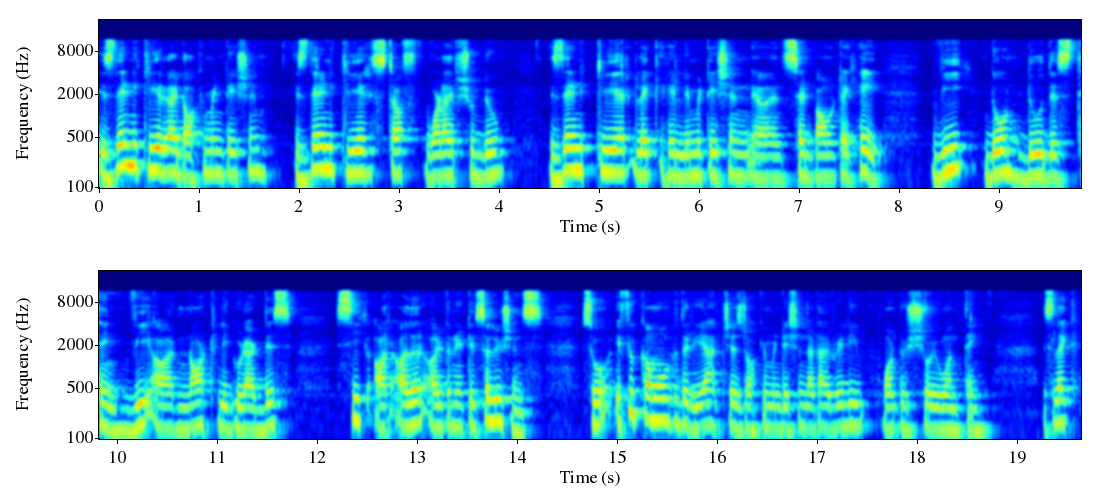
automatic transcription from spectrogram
is there any clear guide documentation? Is there any clear stuff what i should do is there any clear like hey limitation uh, set bound like hey we don't do this thing. We are not really good at this. Seek our other alternative solutions. So if you come over to the react.js documentation that i really want to show you one thing it's like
